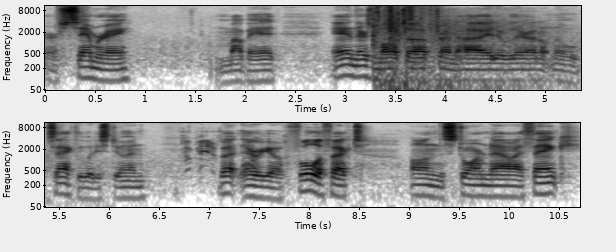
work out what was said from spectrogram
or Samurai. My bad. And there's Molotov trying to hide over there. I don't know exactly what he's doing. But there we go. Full effect on the storm now, I think.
